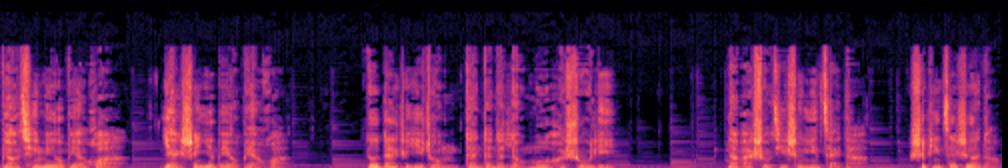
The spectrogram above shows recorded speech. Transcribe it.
表情没有变化，眼神也没有变化。都带着一种淡淡的冷漠和疏离，哪怕手机声音再大，视频再热闹，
